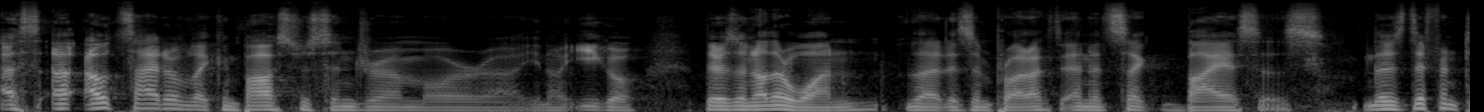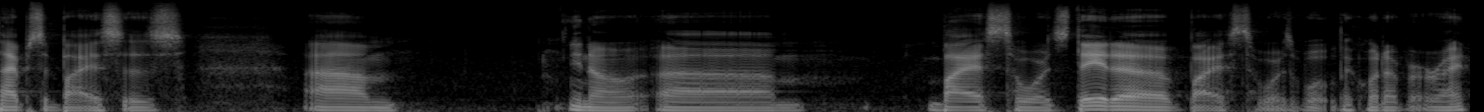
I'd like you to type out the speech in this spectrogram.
outside of like imposter syndrome or uh, you know ego, there's another one that is in product, and it's like biases. There's different types of biases. Um, you know, um, bias towards data, bias towards like whatever, right?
